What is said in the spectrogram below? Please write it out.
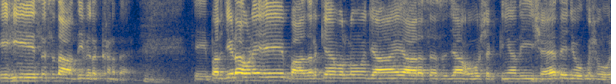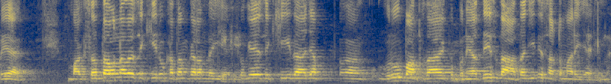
ਇਹੀ ਇਸ ਸਿਧਾਂਤ ਦੀ ਵਿਲੱਖਣਤਾ ਹੈ। ਤੇ ਪਰ ਜਿਹੜਾ ਹੁਣ ਇਹ ਬਾਦਲ ਕਿਆਂ ਵੱਲੋਂ ਜਾਂ ਇਹ ਆਰਐਸਐਸ ਜਾਂ ਹੋਰ ਸ਼ਕਤੀਆਂ ਦੀ ਸ਼ਹਿ ਤੇ ਜੋ ਕੁਝ ਹੋ ਰਿਹਾ ਹੈ ਮਕਸਦ ਤਾਂ ਉਹਨਾਂ ਦਾ ਸਿੱਖੀ ਨੂੰ ਖਤਮ ਕਰਨ ਦਾ ਹੀ ਹੈ। ਕਿਉਂਕਿ ਇਹ ਸਿੱਖੀ ਦਾ ਜਾਂ ਗੁਰੂ ਪੰਥ ਦਾ ਇੱਕ ਬੁਨਿਆਦੀ ਸਿਧਾਂਤ ਹੈ ਜਿਹਦੇ ਸੱਟ ਮਾਰੀ ਜਾ ਰਹੀ ਹੈ।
